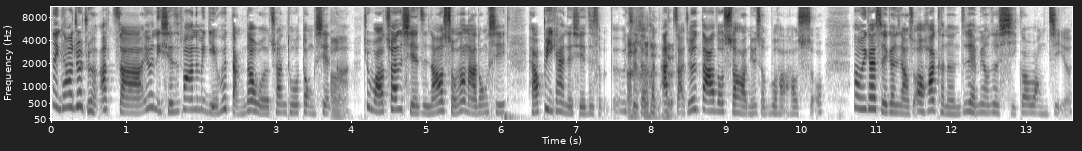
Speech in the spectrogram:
那你看到就会觉得很阿杂，因为你鞋子放在那边也会挡到我的穿脱动线啊。就我要穿鞋子，然后手上拿东西还要避开你的鞋子什么的，就觉得很 阿杂。就是大家都收好，你为什么不好好收？那我一开始也跟你讲说，哦，他可能之前没有这个习惯，忘记了，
